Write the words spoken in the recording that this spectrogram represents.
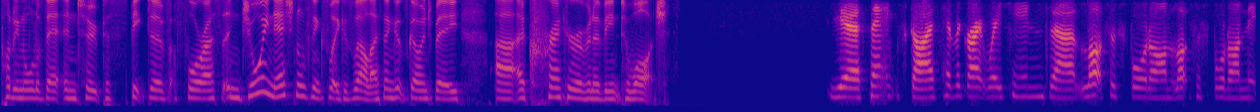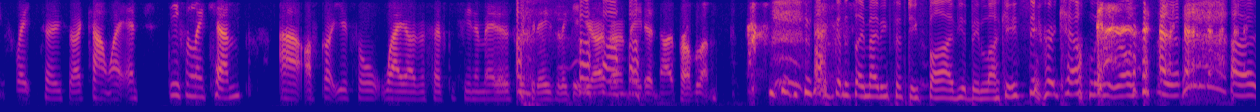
putting all of that into perspective for us. Enjoy Nationals next week as well. I think it's going to be uh, a cracker of an event to watch. Yeah, thanks, guys. Have a great weekend. Uh, lots of sport on, lots of sport on next week too. So I can't wait. And definitely, Kim, uh, I've got you for way over 50 centimetres. We could easily get you over a metre, no problem. I was going to say maybe 55, you'd be lucky. Sarah Cowley Ross there, uh,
